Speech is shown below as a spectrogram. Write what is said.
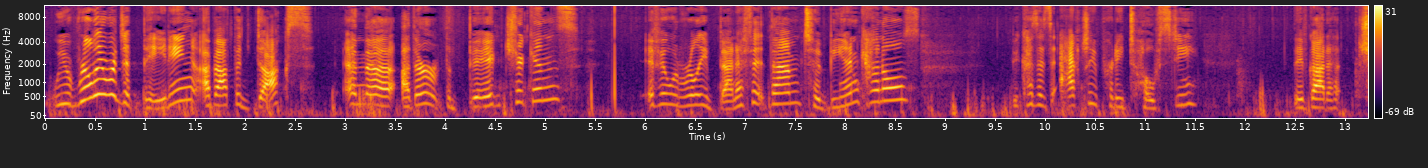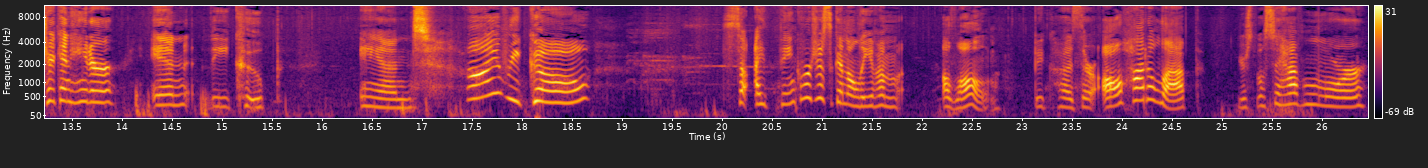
We really were debating about the ducks and the other, the big chickens, if it would really benefit them to be in kennels because it's actually pretty toasty. They've got a chicken heater in the coop. And hi, Rico. So I think we're just going to leave them alone because they're all huddled up. You're supposed to have more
